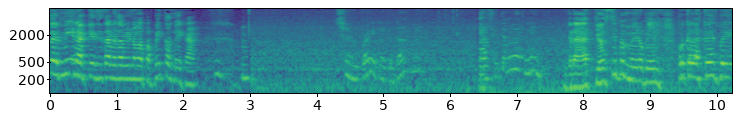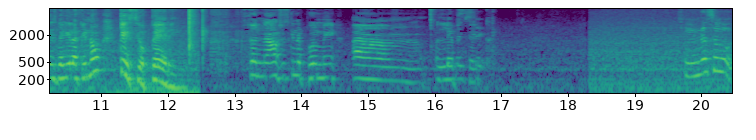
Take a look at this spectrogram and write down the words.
se mira que si sabes abrir nomás papitas, mija. Shine bright like a diamond. Así te miras bien. Gracias, yo siempre me miro bien. Porque la que es bella es bella y la que no, que se opere. So now she's gonna put me um, lipstick. Su...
